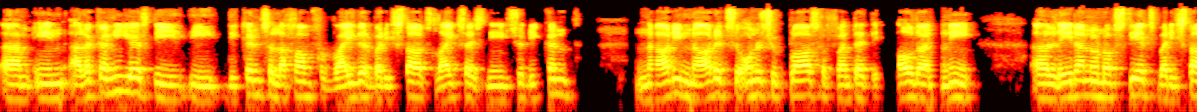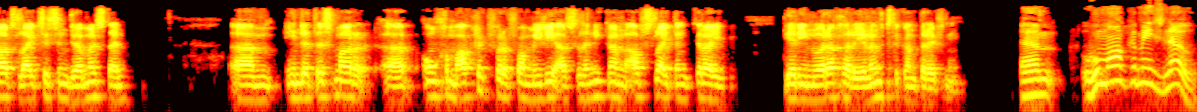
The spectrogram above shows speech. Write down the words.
Ehm um, en hulle kan nie eers die die die kind se liggaam verwyder by die staatslykshuis nie. So die kind na die nadat so ondersoek plaasgevind het al dan nie uh lê dan nog steeds by die staatslykshuis in Germiston. Ehm um, en dit is maar uh ongemaklik vir 'n familie as hulle nie kan afsluiting kry deur die nodige reëlings te kan tref nie. Ehm um, hoe maak 'n mens nou?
